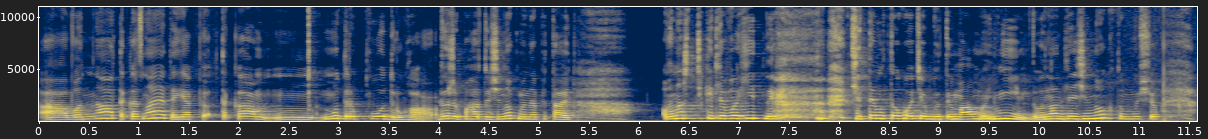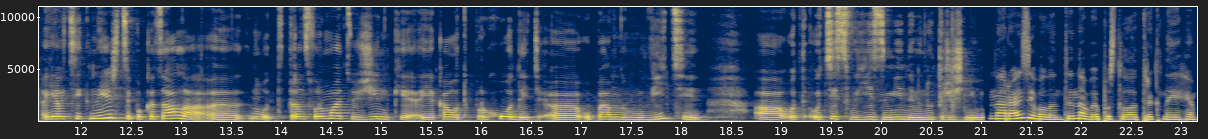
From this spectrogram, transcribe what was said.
А вона така, знаєте, як така мудра подруга. Дуже багато жінок мене питають. «А Вона ж тільки для вагітних чи тим, хто хоче бути мамою. Ні, вона для жінок, тому що я в цій книжці показала е, ну, от, трансформацію жінки, яка от проходить е, у певному віці, от оці свої зміни внутрішні. Наразі Валентина випустила три книги.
